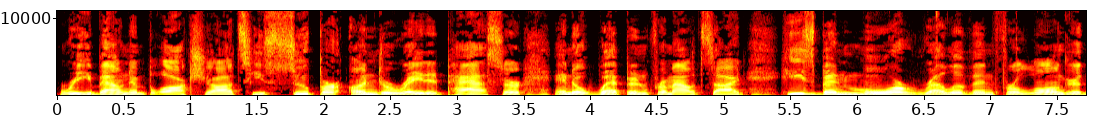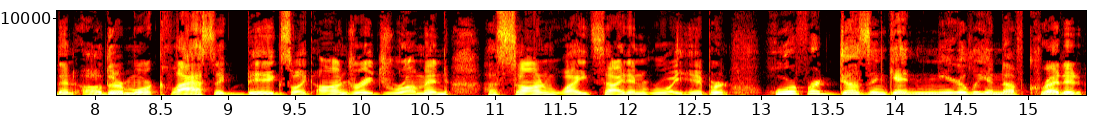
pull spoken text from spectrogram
rebound and block shots. He's super underrated passer and a weapon from outside. He's been more relevant for longer than other more classic bigs like Andre Drummond, Hassan Whiteside, and Roy Hibbert. Horford doesn't get nearly enough credit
